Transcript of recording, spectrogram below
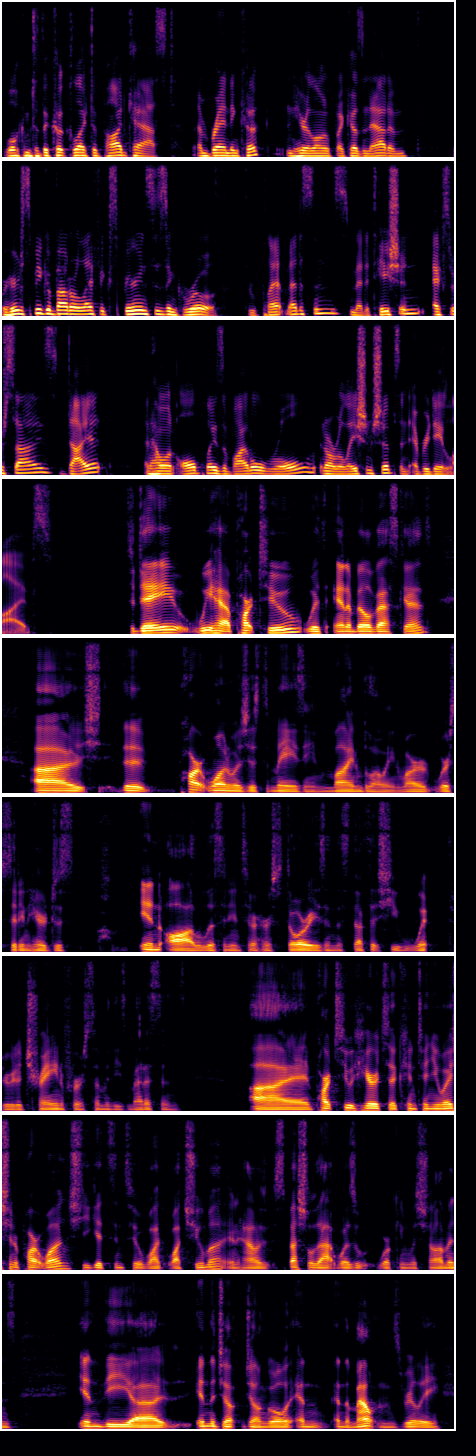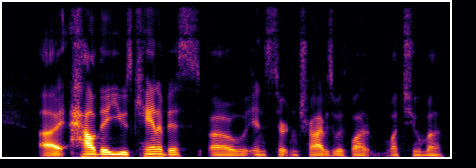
Welcome to the Cooke Collective podcast. I'm Brandon Cooke, and here along with my cousin Adam, we're here to speak about our life experiences and growth through plant medicines, meditation, exercise, diet, and how it all plays a vital role in our relationships and everyday lives. Today we have part two with Anabel Vasquez. Uh, sh the part one was just amazing, mind blowing. We're we're sitting here just in awe, listening to her stories and the stuff that she went through to train for some of these medicines. Uh, part two here, it's a continuation of part one. She gets into Huachuma and how special that was working with shamans in the uh, in the ju jungle and and the mountains, really. Uh, how they use cannabis uh, in certain tribes with Huachuma.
